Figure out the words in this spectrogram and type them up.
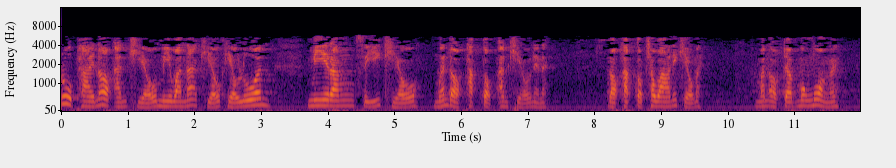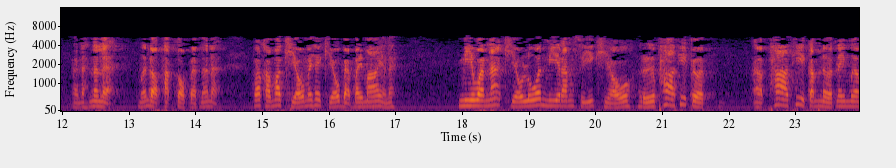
รูปภายนอกอันเขียว มีวันณะเขียวเขียวล้วน มีรังสีเขียว เหมือนดอกผักตบอันเขียวเนี่ยนะดอกผักตบชวานี่เขียวไหมมันออกจะม่วงม่วงไหมอันนะนั่นแหละ เหมือนดอกผักตบแบบนั้นอะ เพราะคำว่าเขียวไม่ใช่เขียวแบบใบไม้อะนะมีวันณะเขียวล้วน มีรังสีเขียว หรือผ้าที่เกิด ผ้าที่กำเนิดในเมือง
